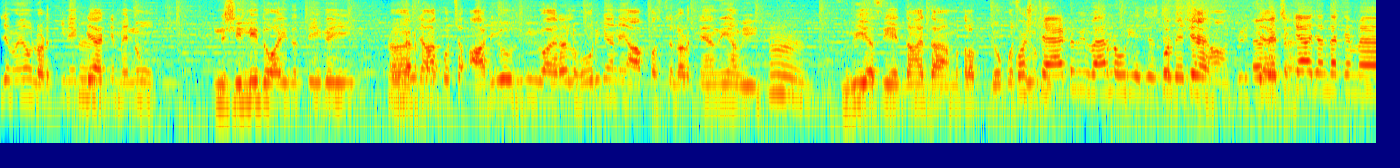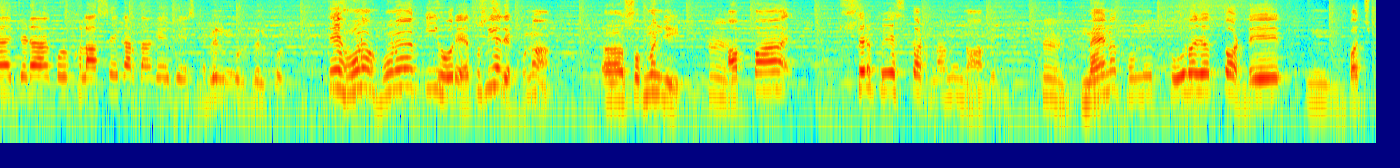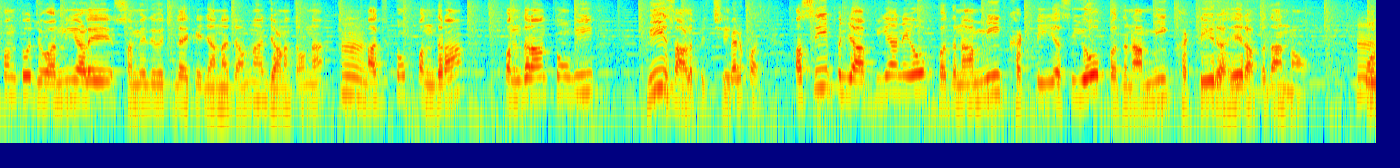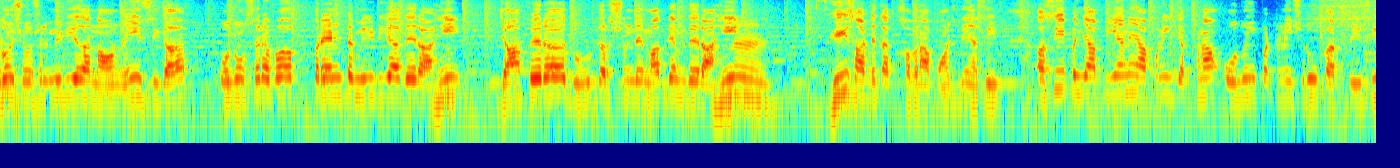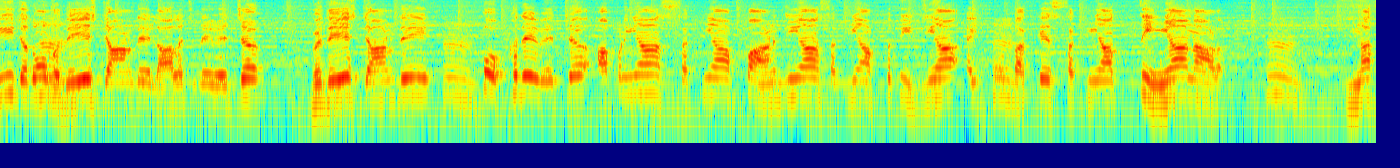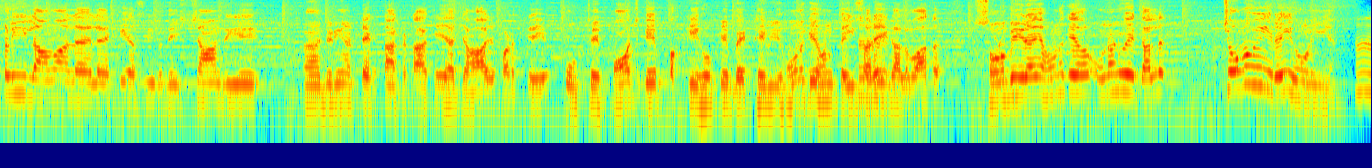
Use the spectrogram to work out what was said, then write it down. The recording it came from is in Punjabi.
ਜਿਵੇਂ ਉਹ ਲੜਕੀ ਨੇ ਕਿਹਾ ਕਿ ਮੈਨੂੰ ਨਸ਼ੀਲੀ ਦਵਾਈ ਦਿੱਤੀ ਗਈ। ਜਾਂ ਕੁਝ ਆਡੀਓਜ਼ ਵੀ ਵਾਇਰਲ ਹੋ ਰਹੀਆਂ ਨੇ ਆਪਸ ਚ ਲੜਕਿਆਂ ਦੀਆਂ ਵੀ। ਹੂੰ। ਵੀ ਅਸੀਂ ਇਦਾਂ ਇਦਾਂ ਮਤਲਬ ਜੋ ਕੁਝ ਕੁਝ ਚੈਟ ਵੀ ਵਾਇਰਲ ਹੋ ਰਹੀ ਹੈ ਜਿਸ ਦੇ ਵਿੱਚ ਹਾਂ ਜਿਹੜੀ ਅਹ ਵਿੱਚ chat ਹੈ। ਕਿਹਾ ਜਾਂਦਾ ਕਿ ਮੈਂ ਜਿਹੜਾ ਕੋਈ ਖੁਲਾਸੇ ਕਰ ਦਾਂਗੇ ਜੇ ਇਸ ਤਰ੍ਹਾਂ ਬਿਲਕੁਲ ਬਿਲਕੁਲ। ਤੇ ਹੁਣ ਹੁਣ ਕੀ ਹੋ ਰਿਹਾ? ਤੁਸੀਂ ਇਹ ਦੇਖੋ ਨਾ ਸੁਖਮਨ ਜੀ ਹੂੰ। ਆਪਾਂ ਸਿਰਫ ਇਸ ਘਟਨਾ ਨੂੰ ਨਾ ਲਈ ਹੂੰ ਮੈਂ ਨਾ ਤੁਹਾਨੂੰ ਥੋੜਾ ਜਿਹਾ ਤੁਹਾਡੇ ਬਚਪਨ ਤੋਂ ਜਵਾਨੀ ਵਾਲੇ ਸਮੇਂ ਦੇ ਵਿੱਚ ਲੈ ਕੇ ਜਾਣਾ ਚਾਹੁੰਦਾ ਜਾਣਾ ਚਾਹੁੰਦਾ। ਅੱਜ ਤੋਂ 15 15 ਤੋਂ ਵੀ 20 ਸਾਲ ਪਿੱਛੇ। ਬਿਲਕੁਲ। ਅਸੀਂ ਪੰਜਾਬੀਆਂ ਨੇ ਉਹ ਬਦਨਾਮੀ ਖੱਟੀ ਅਸੀਂ ਉਹ ਬਦਨਾਮੀ ਖੱਟੀ ਰਹੇ ਰੱਬ ਦਾ ਨਾਮ। ਉਦੋਂ ਸੋਸ਼ਲ ਮੀਡੀਆ ਦਾ ਨਾਮ ਨਹੀਂ ਸੀਗਾ ਉਦੋਂ ਸਿਰਫ ਪ੍ਰਿੰਟ ਮੀਡੀਆ ਦੇ ਰਾਹੀਂ ਜਾਂ ਫਿਰ ਦੂਰਦਰਸ਼ਨ ਦੇ ਮਾਧਿਅਮ ਦੇ ਰਾਹੀਂ ਹੂੰ ਸਾਡੇ ਤੱਕ ਖਬਰਾਂ ਪਹੁੰਚਦੀਆਂ ਸੀ ਅਸੀਂ ਪੰਜਾਬੀਆਂ ਨੇ ਆਪਣੀ ਜਖਣਾ ਉਦੋਂ ਹੀ ਪੱਟਣੀ ਸ਼ੁਰੂ ਕਰਤੀ ਸੀ ਜਦੋਂ। ਵਿਦੇਸ਼ ਜਾਣ ਦੇ ਲਾਲਚ ਦੇ ਵਿੱਚ ਵਿਦੇਸ਼ ਜਾਣ ਦੀ ਭੁੱਖ ਦੇ ਵਿੱਚ ਆਪਣੀਆਂ ਸਕੀਆਂ ਭਾਣਜੀਆਂ ਸਕੀਆਂ ਭਤੀਜੀਆਂ ਇੱਥੋਂ। ਤੱਕ ਕਿ ਸਕੀਆਂ ਧੀਆਂ ਨਾਲ ਨਕਲੀ ਲਾਵਾਂ ਲੈ ਲੈ ਕੇ ਅਸੀਂ ਵਿਦੇਸ਼ਾਂ ਦੀ ਜਿਹੜੀਆਂ ਟਿਕਟਾਂ ਕਟਾ ਕੇ ਜਾਂ ਜਹਾਜ਼ ਫੜ ਕੇ ਉੱਥੇ ਪਹੁੰਚ ਕੇ ਪੱਕੇ ਹੋ ਕੇ ਬੈਠੇ ਵੀ ਹੋਣਗੇ ਹੁਣ ਕਈ ਸਾਰੇ। ਗੱਲਬਾਤ ਸੁਣ ਵੀ ਰਹੇ ਹੋਣਗੇ ਔਰ ਉਹਨਾਂ ਨੂੰ ਇਹ ਗੱਲ ਚੁੱਭ ਵੀ ਰਹੀ ਹੋਣੀ ਹੈ।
